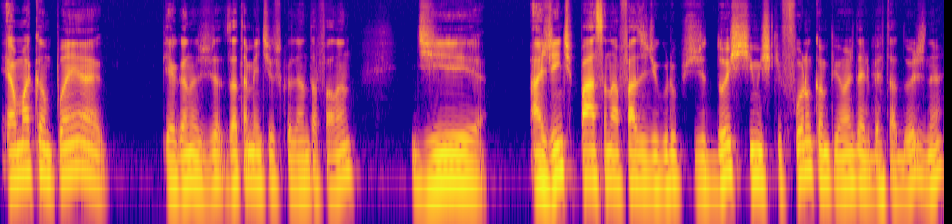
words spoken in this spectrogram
é uma campanha, pegando exatamente isso que o Leandro está falando, de a gente passa na fase de grupos de dois times que foram campeões da Libertadores, né?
